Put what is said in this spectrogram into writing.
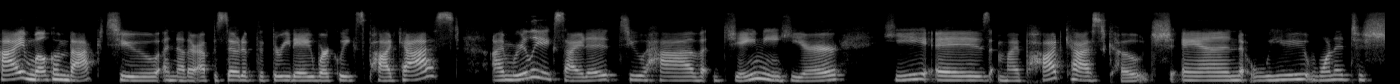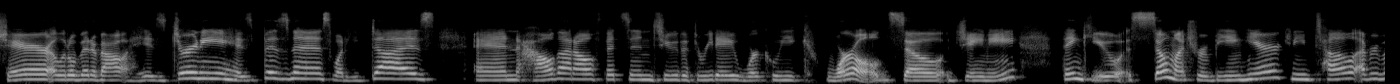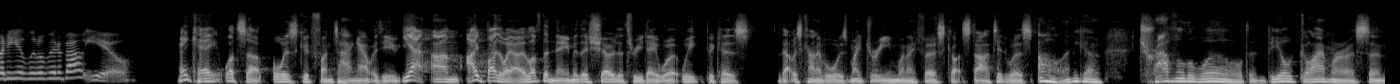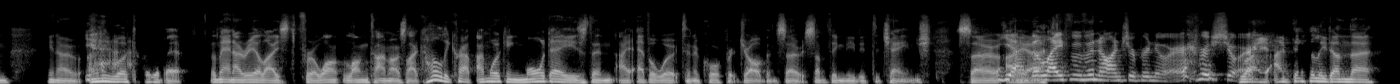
Hi, and welcome back to another episode of the Three Day Work Weeks podcast. I'm really excited to have Jamie here. He is my podcast coach, and we wanted to share a little bit about his journey, his business, what he does, and how that all fits into the three day work week world. So, Jamie, thank you so much for being here. Can you tell everybody a little bit about you? Hey Kate, what's up? Always good fun to hang out with you. Yeah, um, I by the way, I love the name of this show, the three day work week, because that was kind of always my dream when I first got started was, oh, let me go travel the world and be all glamorous and you know, yeah. only work a little bit. And then I realized for a long time, I was like, holy crap, I'm working more days than I ever worked in a corporate job. And so something needed to change. So, yeah, I, uh, the life of an entrepreneur for sure. Right. I've definitely done the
